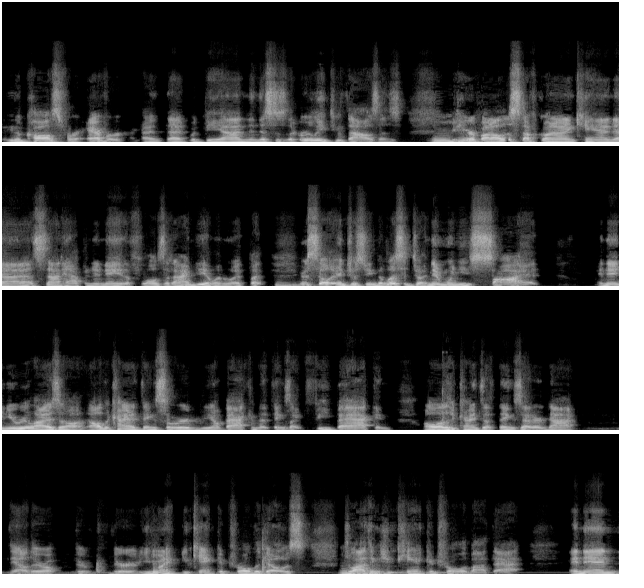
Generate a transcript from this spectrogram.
you know calls forever I, that would be on and this is the early 2000s mm-hmm. you hear about all this stuff going on in canada that's not happening in any of the flows that i'm dealing with but mm-hmm. it was still interesting to listen to and then when you saw it and then you realize all, all, the kind of things so we're you know back into things like feedback and all other kinds of things that are not you know they're they're, they're you don't you can't control the dose there's mm-hmm. a lot of things you can't control about that and then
